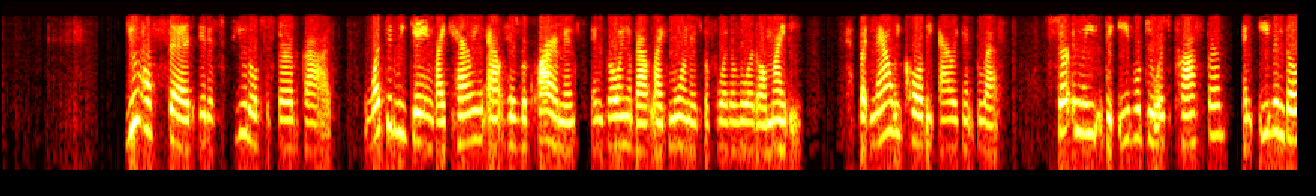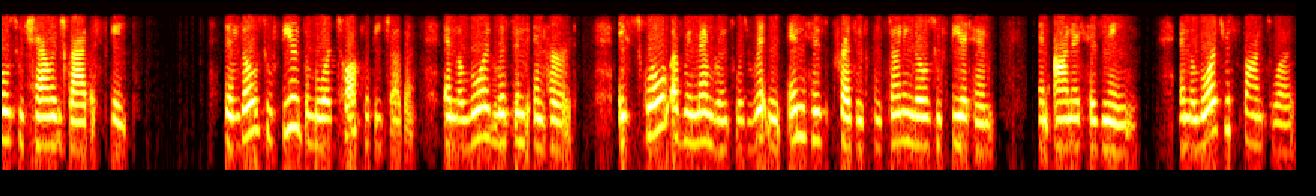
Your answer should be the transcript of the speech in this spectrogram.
You have said it is futile to serve God. What did we gain by carrying out his requirements and going about like mourners before the Lord Almighty? But now we call the arrogant blessed. Certainly the evildoers prosper, and even those who challenge God escape. Then those who feared the Lord talked with each other, and the Lord listened and heard. A scroll of remembrance was written in his presence concerning those who feared him and honored his name. And the Lord's response was,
